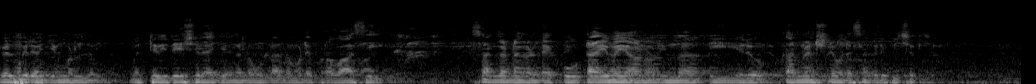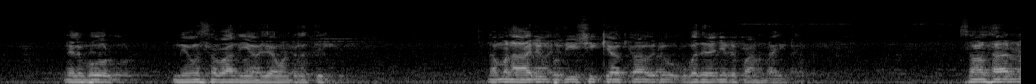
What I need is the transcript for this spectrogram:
ഗൾഫ് രാജ്യങ്ങളിലും മറ്റ് വിദേശ രാജ്യങ്ങളിലുമുള്ള നമ്മുടെ പ്രവാസി സംഘടനകളുടെ കൂട്ടായ്മയാണ് ഇന്ന് ഈ ഒരു കൺവെൻഷൻ ഇവിടെ സംഘടിപ്പിച്ചത്. നിലമ്പൂർ നിയമസഭാ നിയോജകമണ്ഡലത്തിൽ നമ്മൾ ആരും പ്രതീക്ഷിക്കാത്ത ഒരു ഉപതെരഞ്ഞെടുപ്പാണ് ഉണ്ടായിട്ടുള്ളത്. സാധാരണ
